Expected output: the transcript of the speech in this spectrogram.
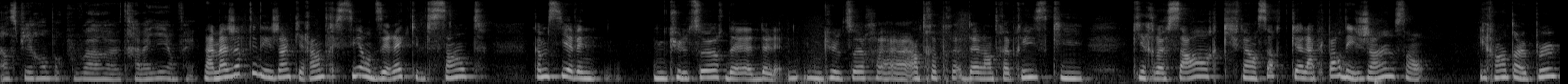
inspirant pour pouvoir euh, travailler en fait. La majorité des gens qui rentrent ici, on dirait qu'ils sentent comme s'il y avait une, culture de, l'entreprise qui, qui ressort, qui fait en sorte que la plupart des gens sont, ils rentrent un peu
